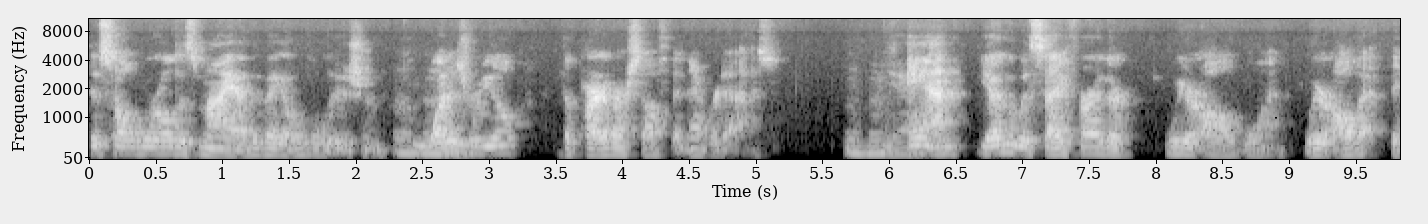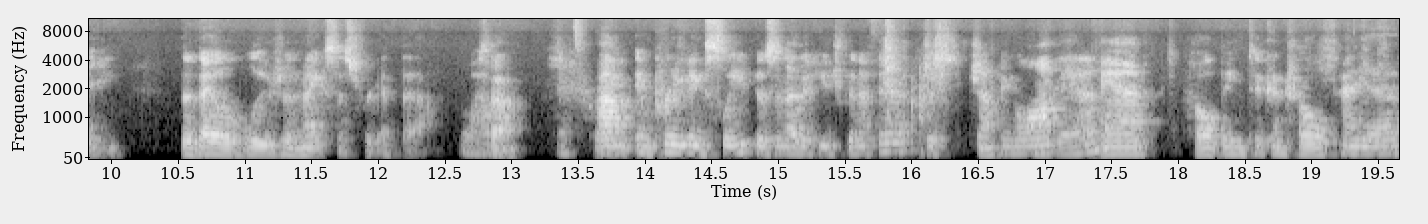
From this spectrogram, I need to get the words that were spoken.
This whole world is Maya, the veil of illusion. Mhm. What is real? The part of ourself that never dies. Mhm. Yeah. And yoga would say further, we're all one. We're all that thing. The veil of illusion makes us forget that. Wow, So that's great. um, improving sleep is another huge benefit, just jumping along yeah. and helping to control pain. Yeah.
